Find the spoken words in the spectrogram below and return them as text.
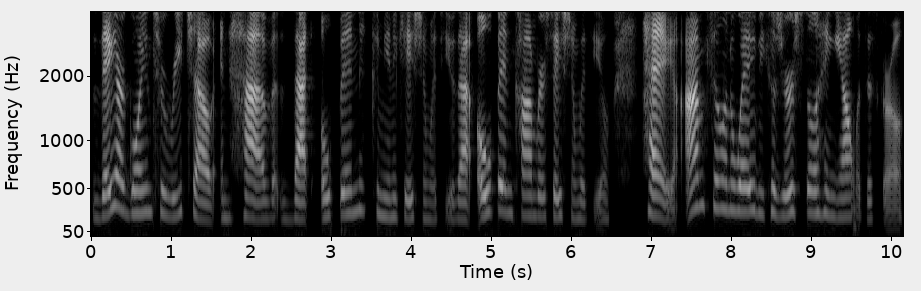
they are going to reach out and have that open communication with you, that open conversation with you. Hey, I'm feeling away because you're still hanging out with this girl.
